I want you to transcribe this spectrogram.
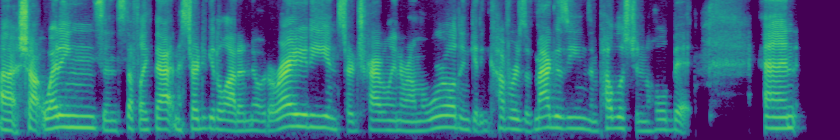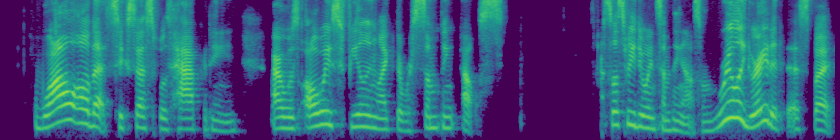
uh, shot weddings and stuff like that, and I started to get a lot of notoriety and started traveling around the world and getting covers of magazines and published in the whole bit. And while all that success was happening, I was always feeling like there was something else. So let's be doing something else. I'm really great at this, but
